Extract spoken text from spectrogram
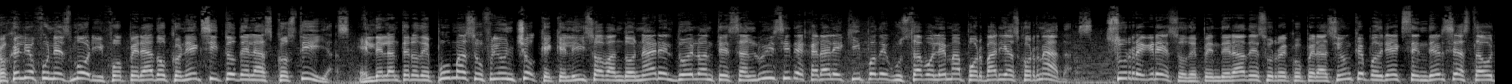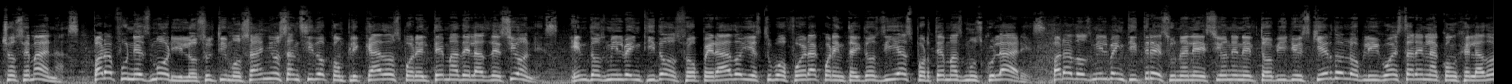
Rogelio Funes Mori fue operado con éxito de las costillas. El delantero de Puma sufrió un choque que le hizo abandonar el duelo ante San Luis y dejará al equipo de Gustavo Lema por varias jornadas. Su regreso dependerá de su recuperación que podría extenderse hasta ocho semanas. Para Funes Mori, los últimos años han sido complicados por el tema de las lesiones. En 2022 fue operado y estuvo fuera 42 días por temas musculares. Para 2023, una lesión en el tobillo izquierdo lo obligó a estar en la congeladora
